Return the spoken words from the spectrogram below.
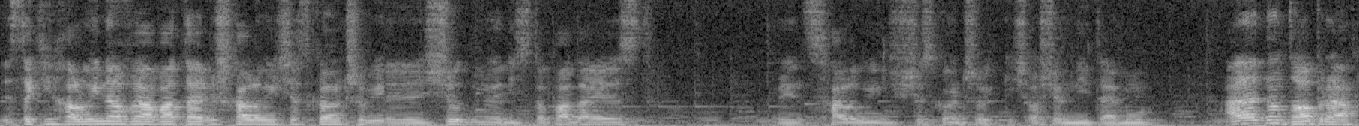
Jest taki halloweenowy awatar, już Halloween się skończył. y, 7 listopada jest. Więc Halloween się skończył jakieś 8 dni temu. Ale no dobra.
